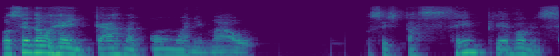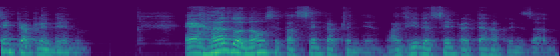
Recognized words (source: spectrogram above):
Você não reencarna como um animal. Você está sempre evoluindo, sempre aprendendo. Errando ou não, você está sempre aprendendo. A vida é sempre eterno aprendizado.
